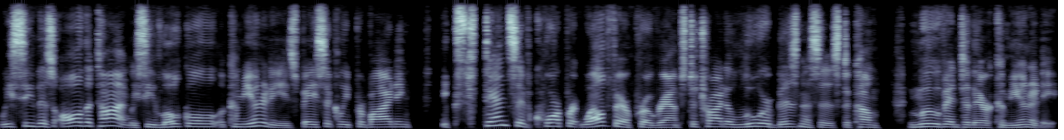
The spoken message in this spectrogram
We see this all the time. We see local communities basically providing extensive corporate welfare programs to try to lure businesses to come move into their community.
